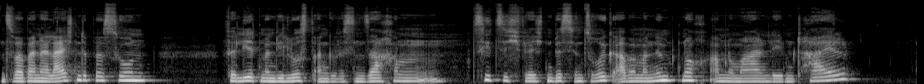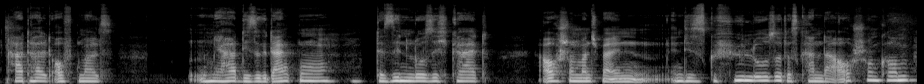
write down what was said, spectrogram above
Und zwar bei einer leichten Depression verliert man die Lust an gewissen Sachen, zieht sich vielleicht ein bisschen zurück, aber man nimmt noch am normalen Leben teil, hat halt oftmals ja diese Gedanken der Sinnlosigkeit, auch schon manchmal in, in dieses Gefühllose, das kann da auch schon kommen.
